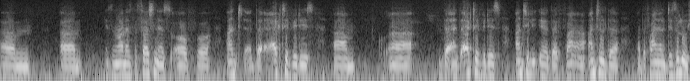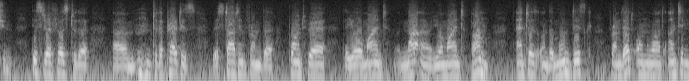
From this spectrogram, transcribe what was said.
um, um, is known as the suchness of uh, unt- uh, the activities, um, uh, the, the activities until uh, the fi- uh, until the uh, the final dissolution. This refers to the um, to the practice, uh, starting from the point where the your mind na, uh, your mind palm enters on the moon disk. From that onward until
